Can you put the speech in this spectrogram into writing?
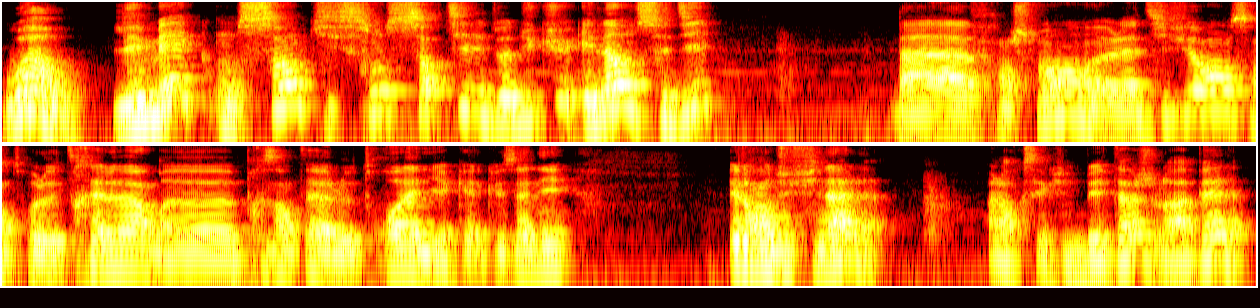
waouh Les mecs, on sent qu'ils sont sortis les doigts du cul. Et là, on se dit, bah franchement, euh, la différence entre le trailer euh, présenté à l'E3 il y a quelques années et le rendu final, alors que c'est qu'une bêta, je le rappelle,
